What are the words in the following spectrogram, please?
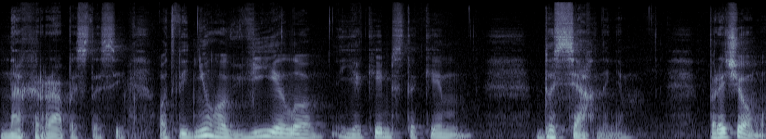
нахрапистості. От від нього віяло якимсь таким досягненням. Причому,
